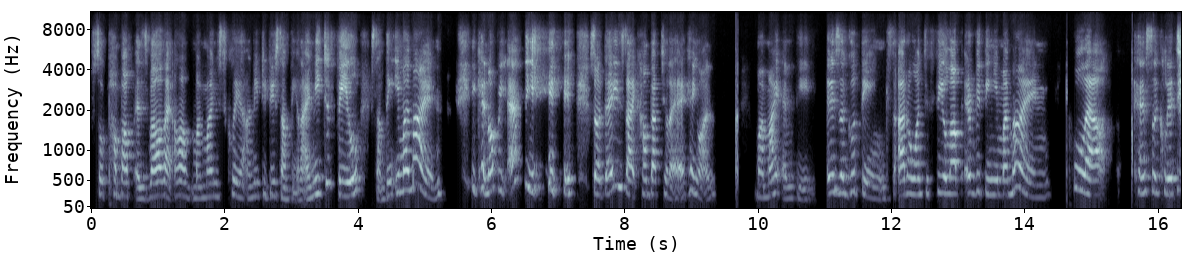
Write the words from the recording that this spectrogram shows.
so pump up as well. Like, oh, my mind is clear. I need to do something. Like, I need to feel something in my mind. It cannot be empty. so days I come back to like, hey, hang on, my mind empty is a good thing. So I don't want to fill up everything in my mind. Pull out, cancel clearly.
